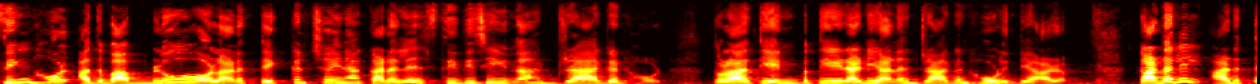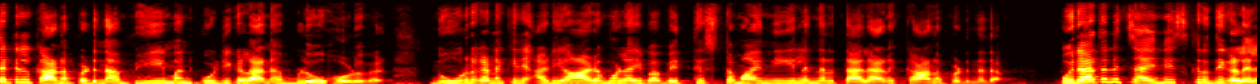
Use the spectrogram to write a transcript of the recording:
സിംഗ് ഹോൾ അഥവാ ബ്ലൂ ഹോളാണ് തെക്കൻ ചൈന കടലിൽ സ്ഥിതി ചെയ്യുന്ന ഡ്രാഗൺ ഹോൾ. തൊള്ളായിരത്തി എൺപത്തി ഏഴ് അടിയാണ് ഡ്രാഗൺ ഹോളിന്റെ ആഴം. കടലിൽ അടുത്തട്ടിൽ കാണപ്പെടുന്ന ഭീമൻ കുഴികളാണ് ബ്ലൂ ഹോളുകൾ. നൂറുകണക്കിന് അടി ആഴമുള്ള ഇവ വ്യത്യസ്തമായ നീല നിറത്താലാണ് കാണപ്പെടുന്നത്. പുരാതന ചൈനീസ് കൃതികളിൽ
